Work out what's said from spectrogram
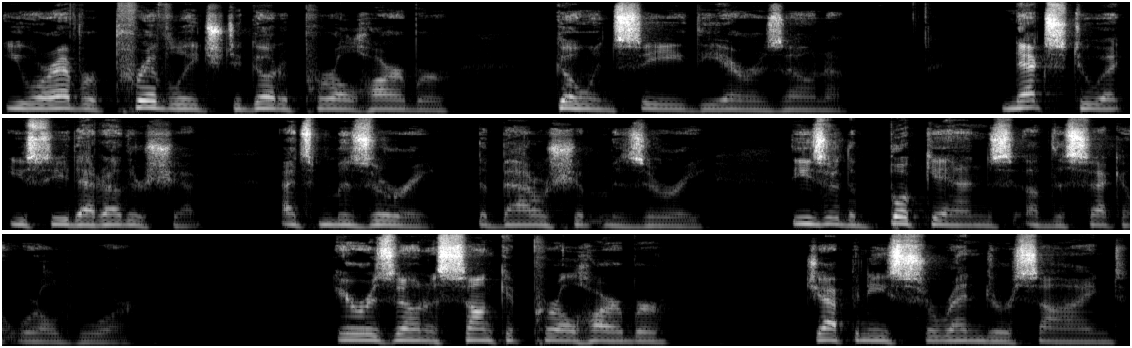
you are ever privileged to go to Pearl Harbor, go and see the Arizona. Next to it, you see that other ship. That's Missouri, the battleship Missouri. These are the bookends of the Second World War. Arizona sunk at Pearl Harbor, Japanese surrender signed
